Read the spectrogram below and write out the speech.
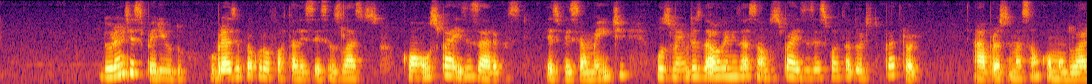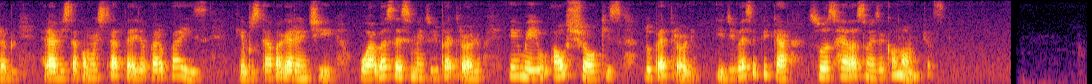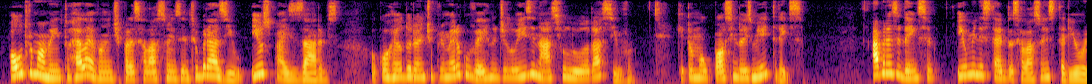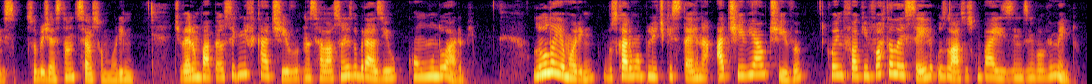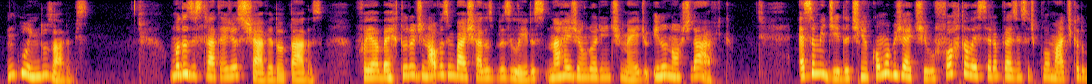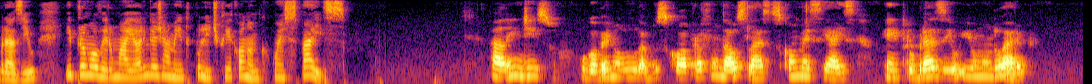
Durante esse período, o Brasil procurou fortalecer seus laços com os países árabes, especialmente os membros da Organização dos Países Exportadores do Petróleo. A aproximação com o mundo árabe era vista como estratégia para o país, que buscava garantir o abastecimento de petróleo em meio aos choques do petróleo e diversificar suas relações econômicas. Outro momento relevante para as relações entre o Brasil e os países árabes ocorreu durante o primeiro governo de Luiz Inácio Lula da Silva, que tomou posse em 2003. A presidência e o Ministério das Relações Exteriores, sob gestão de Celso Amorim, tiveram um papel significativo nas relações do Brasil com o mundo árabe. Lula e Amorim buscaram uma política externa ativa e altiva, com enfoque em fortalecer os laços com países em desenvolvimento, incluindo os árabes. Uma das estratégias-chave adotadas foi a abertura de novas embaixadas brasileiras na região do Oriente Médio e no norte da África. Essa medida tinha como objetivo fortalecer a presença diplomática do Brasil e promover um maior engajamento político e econômico com esses países. Além disso, o governo Lula buscou aprofundar os laços comerciais entre o Brasil e o mundo árabe.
